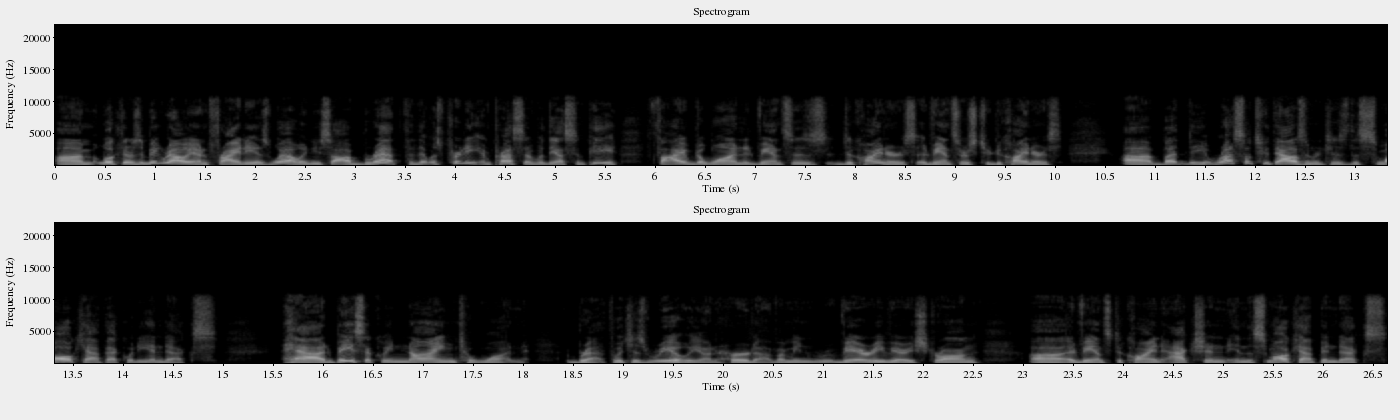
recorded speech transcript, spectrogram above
Um, look, there was a big rally on Friday as well, and you saw a breadth that was pretty impressive with the S&P, five to one advances decliners, advancers to decliners. Uh, but the Russell 2000, which is the small cap equity index, had basically nine to one breadth, which is really unheard of. I mean, very, very strong uh, advanced decline action in the small cap index.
